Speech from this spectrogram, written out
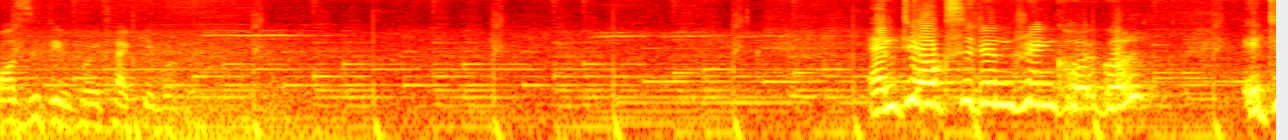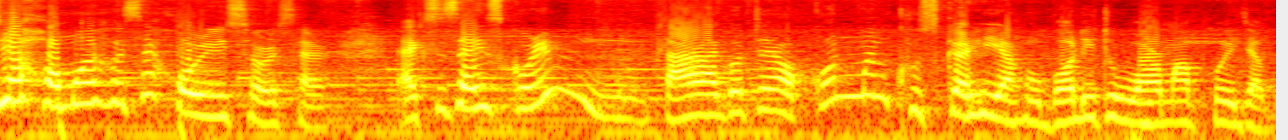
পজিটিভ হৈ থাকিবলৈ। এণ্টি অক্সিডেণ্ট ড্ৰিংক হৈ গ'ল। এতিয়া সময় হৈছে শৰীৰ চৰ্চাৰ। এক্সাৰচাইজ কৰিম তাৰ আগতে অকণমান খোজকাঢ়ি আহোঁ বডিটো ৱাৰ্ম আপ হৈ যাব।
